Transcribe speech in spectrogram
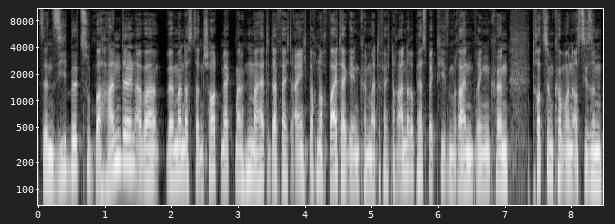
sensibel zu behandeln, aber wenn man das dann schaut, merkt man, hm, man hätte da vielleicht eigentlich doch noch weitergehen können, man hätte vielleicht noch andere Perspektiven reinbringen können. Trotzdem kommt man aus diesem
